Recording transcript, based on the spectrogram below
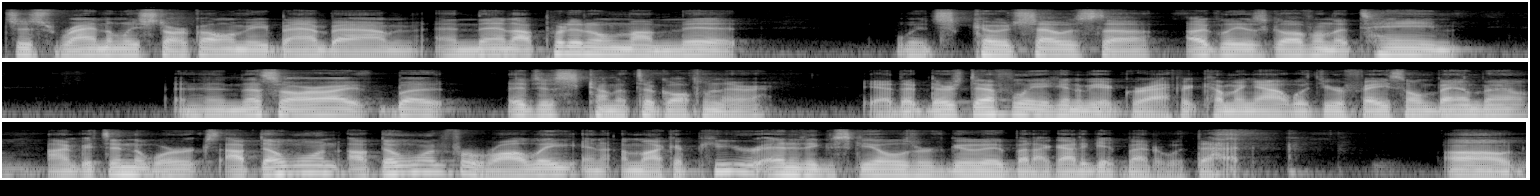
just randomly start calling me Bam Bam, and then I put it on my mitt, which coach that was the ugliest glove on the team, and that's all right, but it just kind of took off from there. Yeah, there, there's definitely going to be a graphic coming out with your face on Bam Bam. I'm, it's in the works. I've done one. I've done one for Raleigh, and my computer editing skills are good, but I got to get better with that. um,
